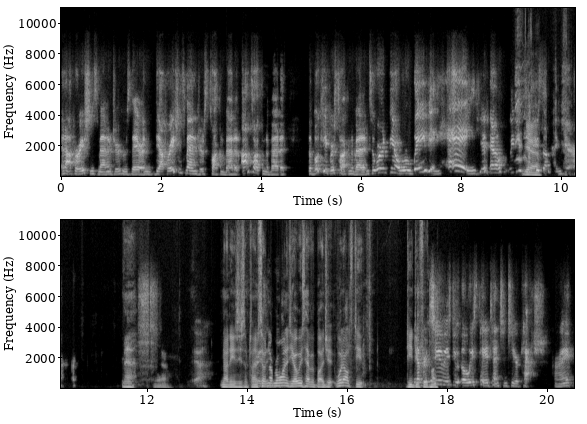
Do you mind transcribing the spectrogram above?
an operations manager who's there, and the operations manager is talking about it. I'm talking about it. The bookkeeper's talking about it, and so we're you know we're waving, hey, you know, we need to Yeah. do something here. Man, yeah. Yeah. not easy sometimes. So number one is you always have a budget. What else do you do you do for Number your two clients? is you always pay attention to your cash. All right.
